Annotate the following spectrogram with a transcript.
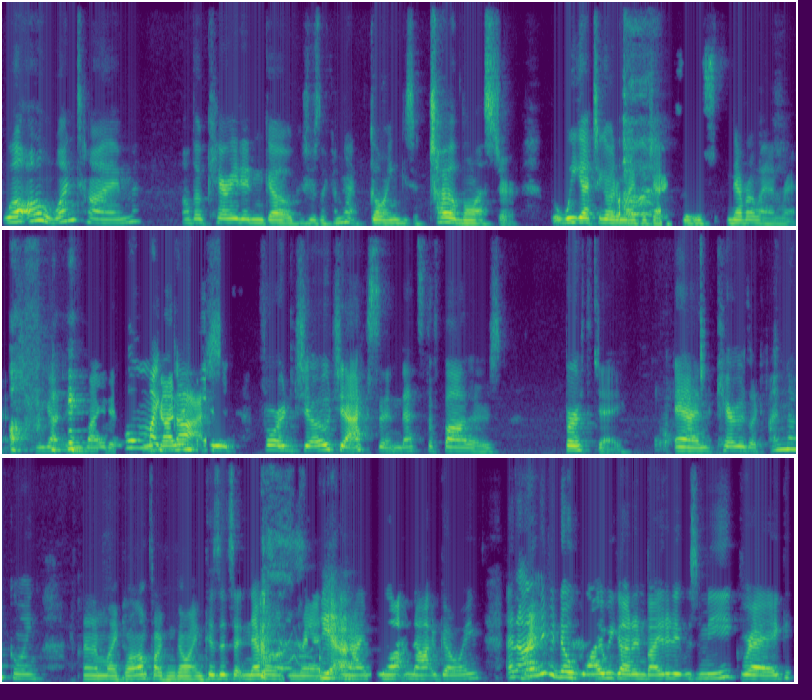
Well, oh, one time, although Keri didn't go because she was like, "I'm not going." He's a child molester. But we got to go to Michael Jackson's Neverland Ranch. Oh. We got invited. Oh my gosh. invited for Joe Jackson. That's the father's birthday. And Keri was like, "I'm not going." And I'm like, well, I'm fucking going because it's at Neverland Ranch Yeah. and I'm not not going. And I don't even know why we got invited. It was me, Greg,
